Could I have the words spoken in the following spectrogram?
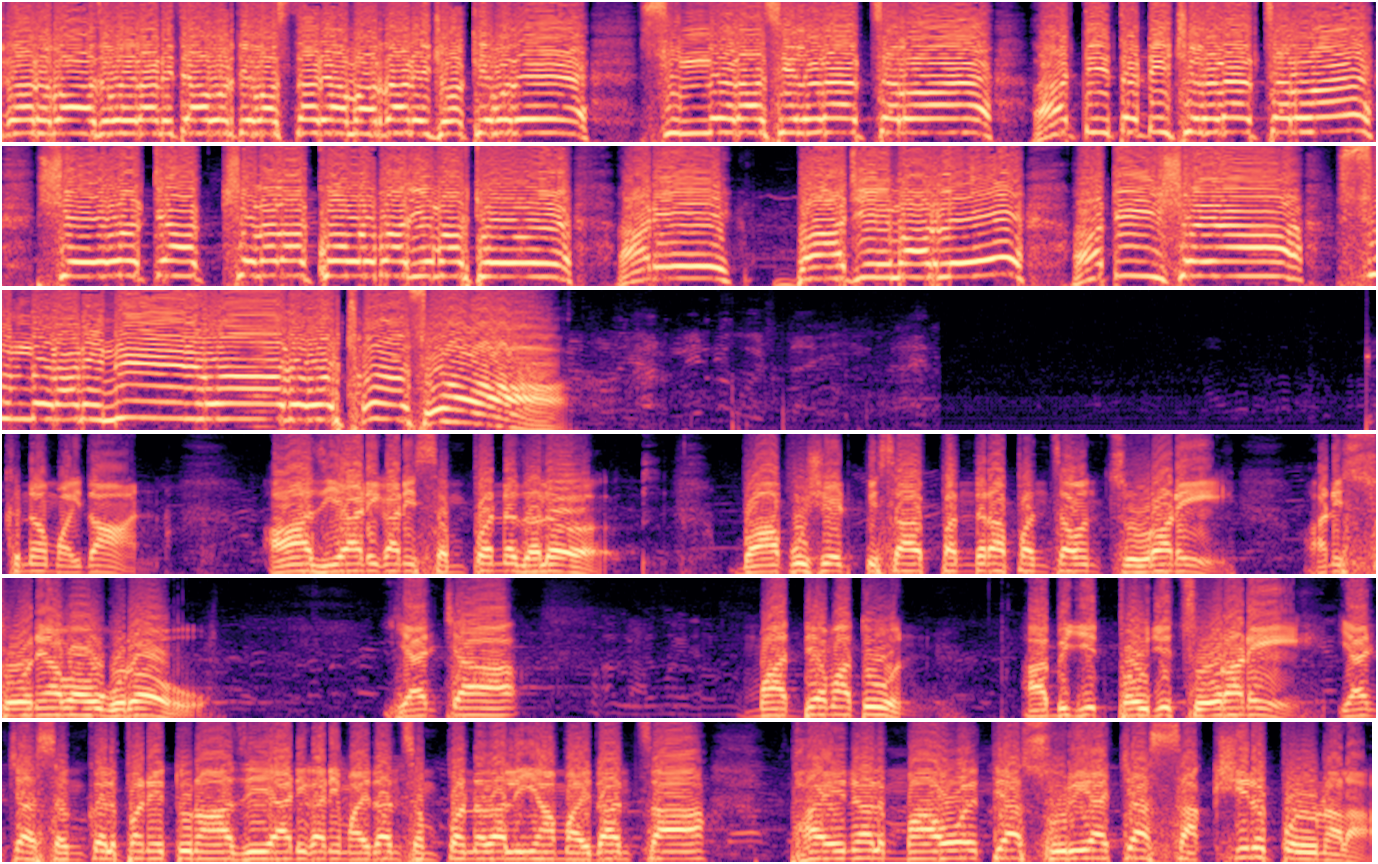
घरबाज बैल आणि त्यावरती बसणाऱ्या मारदारी जॉकीमध्ये सुंदर अशी लढत चालू आहे. अटी तटीची लढत चालू आहे. शेवटच्या क्षणाला कोण बाजी मारतोय? आणि बाजी मारले. अतिशय सुंदर आणि निर्वाद वर्चस्व मैदान. आज या ठिकाणी संपन्न झालं. बापूशेठ पिसाळ पंधरा पंचावन्न चोराडे आणि सोन्याभाऊ गुरव. यांच्या माध्यमातून अभिजित फौजी चोराडे यांच्या संकल्पनेतून आज या ठिकाणी मैदान संपन्न झाले. या मैदानचा फायनल मावळत्या सूर्याच्या साक्षीनं पळून आला.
